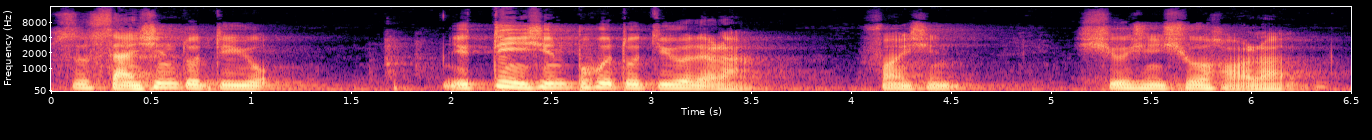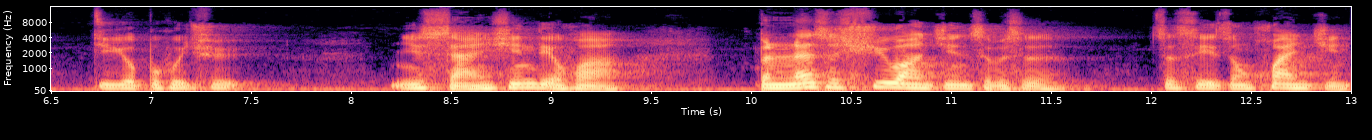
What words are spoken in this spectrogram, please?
是散心堕地狱。你定心不会堕地狱的啦，放心，修行修好了，地狱不会去。你散心的话，本来是虚妄境，是不是？这是一种幻境，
